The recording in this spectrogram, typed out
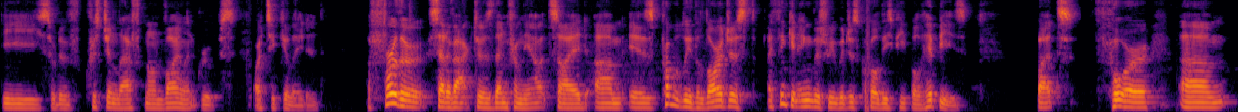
the sort of Christian left nonviolent groups articulated. A further set of actors, then from the outside, um, is probably the largest. I think in English we would just call these people hippies. But for um,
